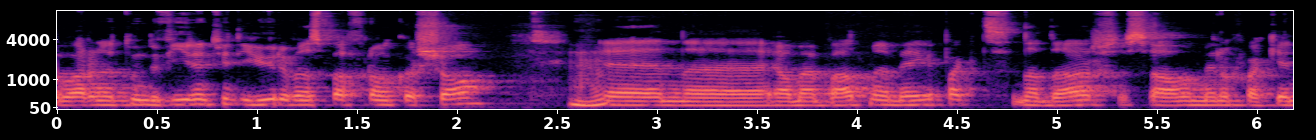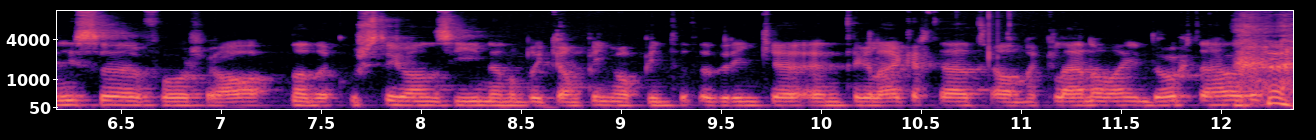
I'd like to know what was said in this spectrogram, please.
waren het toen de 24 uur van Spa-Francorchamps. Mm -hmm. En uh, ja, mijn pa had mij meegepakt naar daar, samen met nog wat kennissen, voor ja, naar de koers te gaan zien en op de camping wat pinten te drinken en tegelijkertijd ja, een kleine wat in doog te houden.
